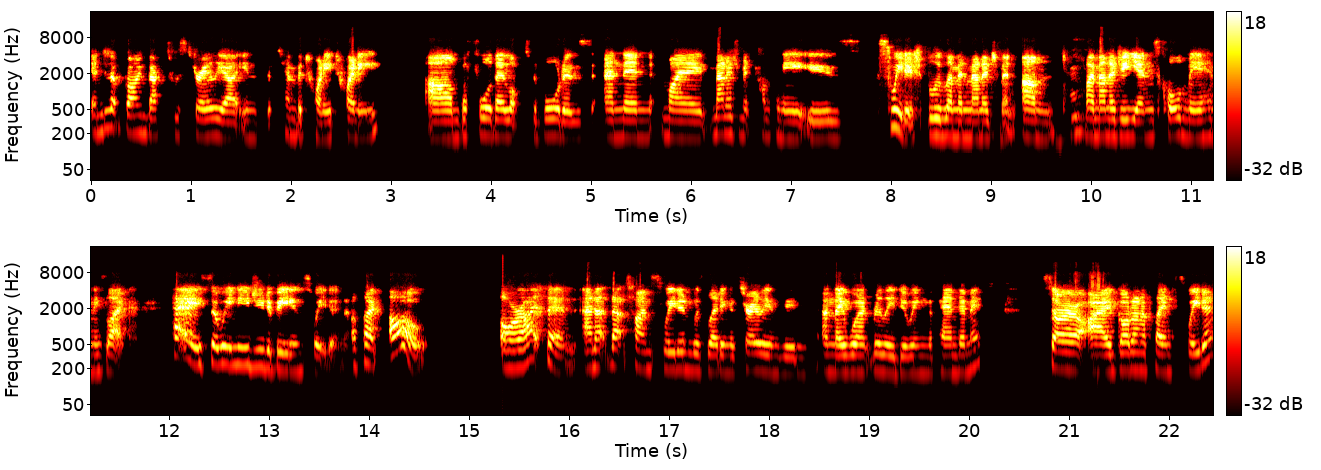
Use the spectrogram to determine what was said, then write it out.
ended up going back to Australia in September 2020 um, before they locked the borders. And then my management company is Swedish, Blue Lemon Management. Um, my manager Jens called me and he's like, "Hey, so we need you to be in Sweden." I was like, "Oh, all right then." And at that time, Sweden was letting Australians in, and they weren't really doing the pandemic. So I got on a plane to Sweden,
